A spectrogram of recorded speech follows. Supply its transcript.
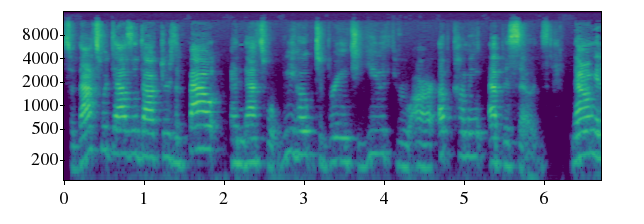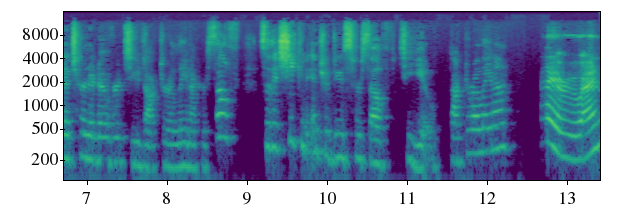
So that's what Dazzle Doctor is about, and that's what we hope to bring to you through our upcoming episodes. Now I'm going to turn it over to Dr. Elena herself so that she can introduce herself to you. Dr. Elena? Hi, everyone.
